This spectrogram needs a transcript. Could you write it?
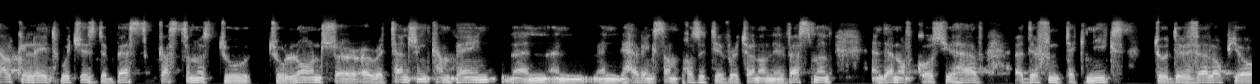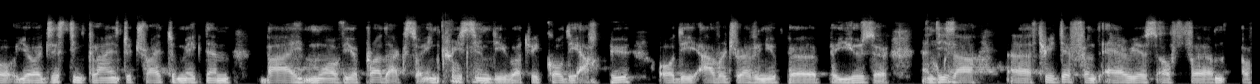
calculate which is the best customers to to launch a, a, retention campaign and, and and having some positive return on investment. And then of course you have uh, different techniques to develop your, your existing clients to try to make them buy more of your products. So increasing okay. the what we call the ARPU or the average revenue per, per user. And okay. these are uh, three different areas of um, of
